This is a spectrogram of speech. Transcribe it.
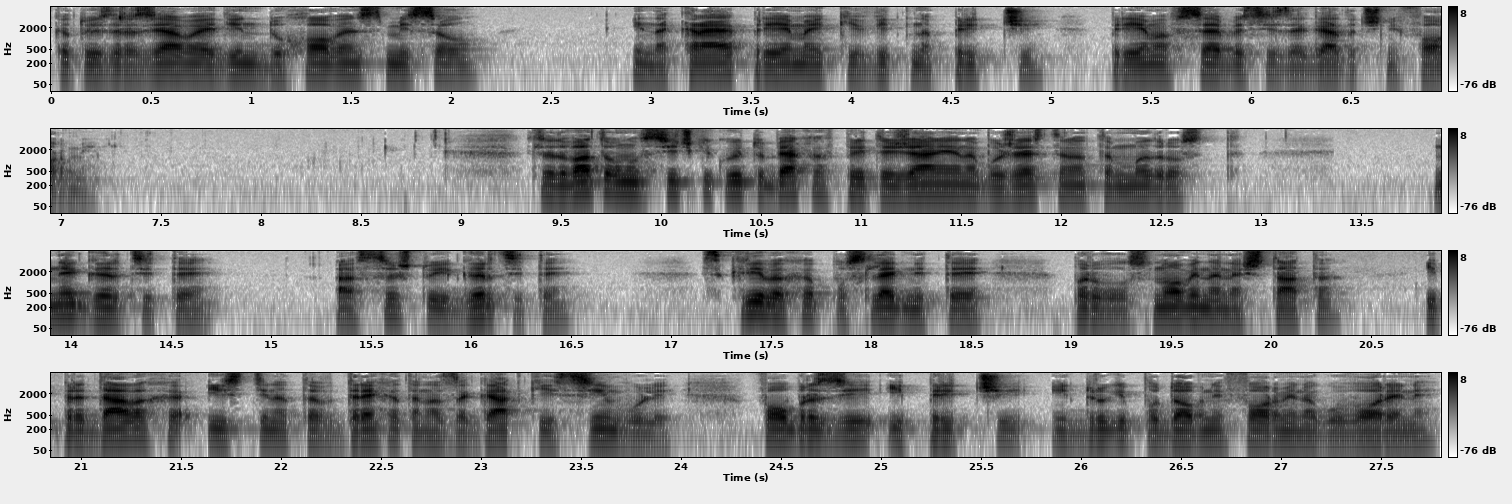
като изразява един духовен смисъл и накрая приемайки вид на притчи, приема в себе си загадъчни форми. Следователно всички, които бяха в притежание на божествената мъдрост, не гърците, а също и гърците, скриваха последните първооснови на нещата и предаваха истината в дрехата на загадки и символи, в образи и притчи и други подобни форми на говорене,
